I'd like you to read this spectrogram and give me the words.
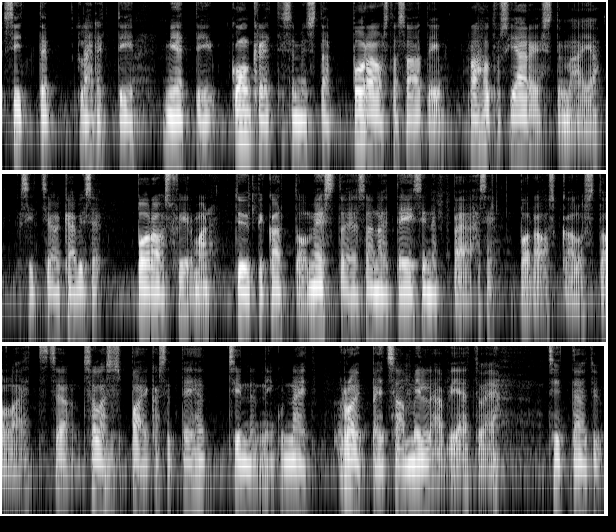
sitten lähdettiin miettimään konkreettisemmin sitä porausta, saatiin rahoitusjärjestymään ja sitten siellä kävi se porausfirman tyyppi katsoo mestoja ja sanoi, että ei sinne pääse porauskalustolla. Että se on sellaisessa paikassa, että eihän sinne niin kuin näitä roippeita saa millään vietyä. Sitten täytyy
